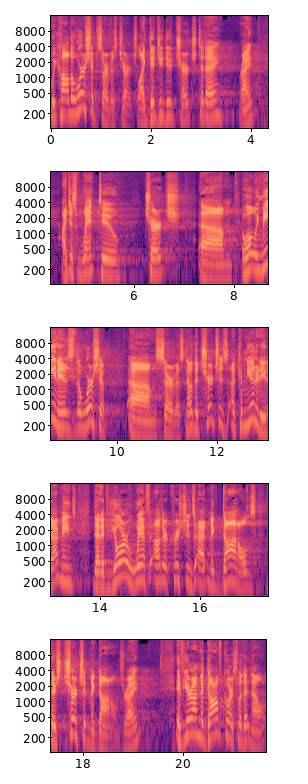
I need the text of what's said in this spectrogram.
we call the worship service church. Like, did you do church today? Right? I just went to church. Um, what we mean is the worship um, service. No, the church is a community. That means that if you're with other Christians at McDonald's, there's church at McDonald's, right? If you're on the golf course with it, no,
